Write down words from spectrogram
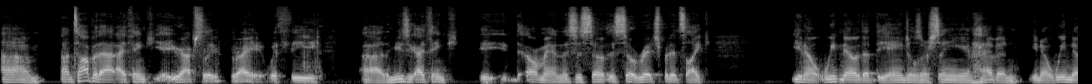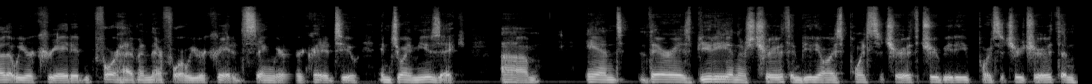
Um, on top of that, I think you're absolutely right with the uh, the music. I think oh man, this is so this is so rich, but it's like you know we know that the angels are singing in heaven. You know we know that we were created for heaven, therefore we were created to sing. We were created to enjoy music. Um, and there is beauty and there's truth and beauty always points to truth true beauty points to true truth and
